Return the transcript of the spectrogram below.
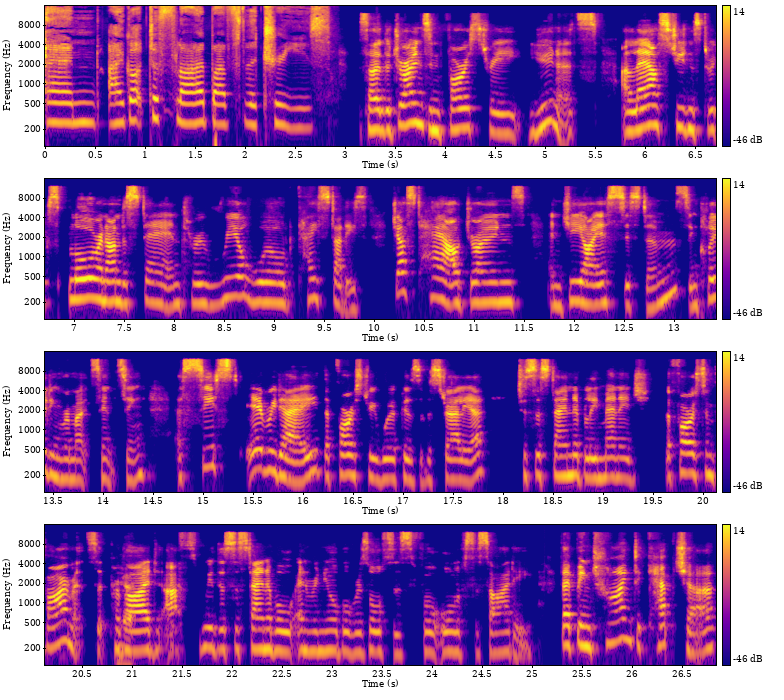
and I got to fly above the trees. So the drones in forestry units allow students to explore and understand through real world case studies just how drones and GIS systems, including remote sensing, assist every day the forestry workers of Australia to sustainably manage the forest environments that provide yeah. us with the sustainable and renewable resources for all of society. They've been trying to capture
